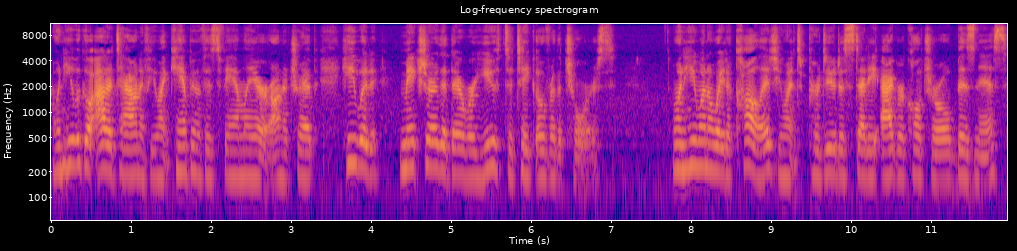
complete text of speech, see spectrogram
When he would go out of town, if he went camping with his family or on a trip, he would make sure that there were youth to take over the chores. When he went away to college, he went to Purdue to study agricultural business.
